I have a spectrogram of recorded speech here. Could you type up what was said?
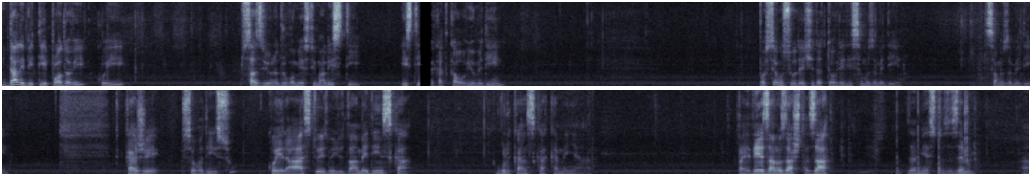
Da li bi ti plodovi koji sazviju na drugom mjestu imali isti, isti efekt kao ovi u Medini. Po svemu sudeći da to vrijedi samo za Medinu. Samo za Medinu. Kaže se u hadisu, koje rastu između dva medinska vulkanska kamenjara. Pa je vezano za šta? Za? Za mjesto, za zemlju. A.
